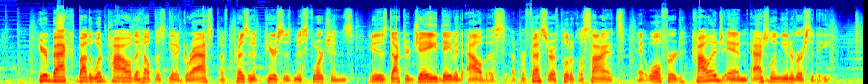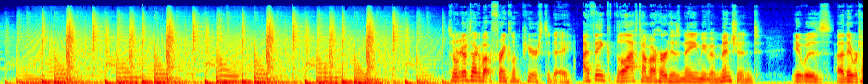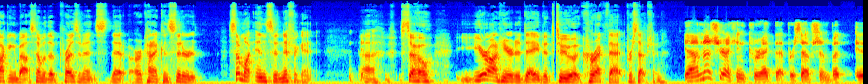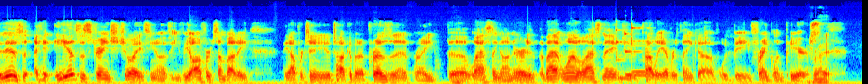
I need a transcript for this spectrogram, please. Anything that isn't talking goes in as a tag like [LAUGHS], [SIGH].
Here back by the woodpile to help us get a grasp of President Pierce's misfortunes is Dr. J. David Alvis, a professor of political science at Wofford College and Ashland University. So we're going to talk about Franklin Pierce today. I think the last time I heard his name even mentioned, it was uh, they were talking about some of the presidents that are kind of considered somewhat insignificant. Uh, so you're on here today to, to correct that perception. Yeah, I'm not sure I can correct that perception, but it is he is a strange choice. You know, if, if you offered somebody the opportunity to talk about a president, right, the last thing on earth, that one of the last names you would probably ever think of would be Franklin Pierce. Right.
